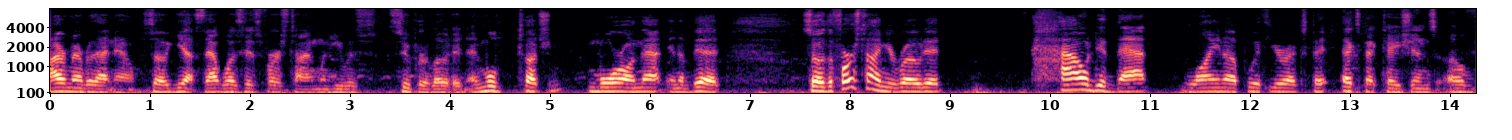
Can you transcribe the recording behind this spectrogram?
I remember that now. So yes, that was his first time when he was super loaded, and we'll touch more on that in a bit. So the first time you rode it, how did that line up with your expe- expectations of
